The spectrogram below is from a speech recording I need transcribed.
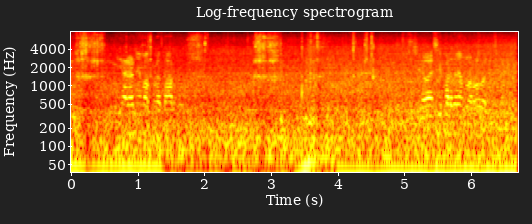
i, ara anem a apretar-los. Si no, si perdrem la roda aquesta nit.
